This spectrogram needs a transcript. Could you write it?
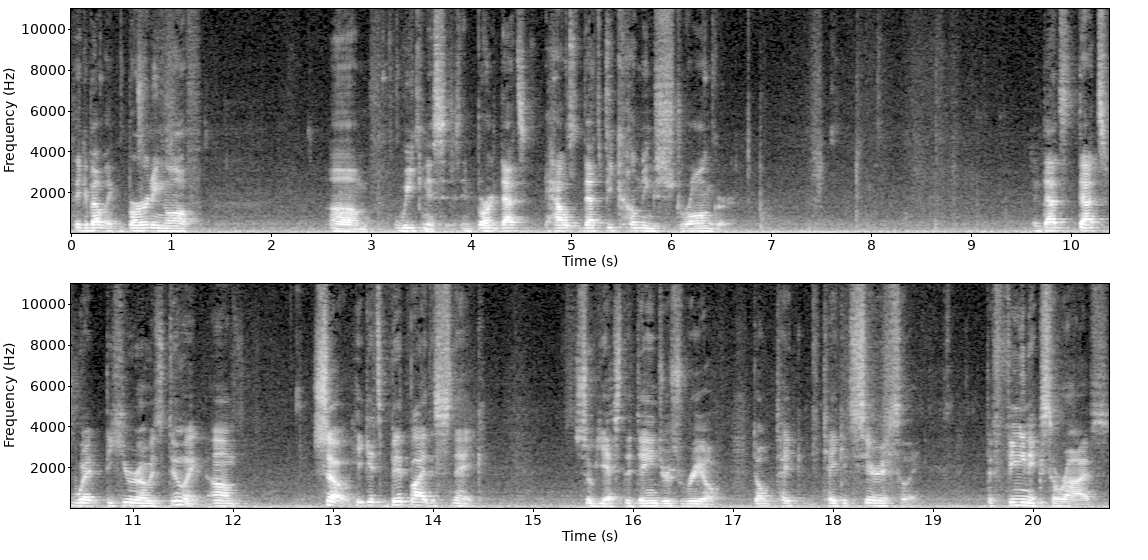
Think about like burning off um, weaknesses and burn, that's how, that's becoming stronger. And that's, that's what the hero is doing. Um, so he gets bit by the snake. So yes, the danger's real. Don't take, take it seriously. The phoenix arrives.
